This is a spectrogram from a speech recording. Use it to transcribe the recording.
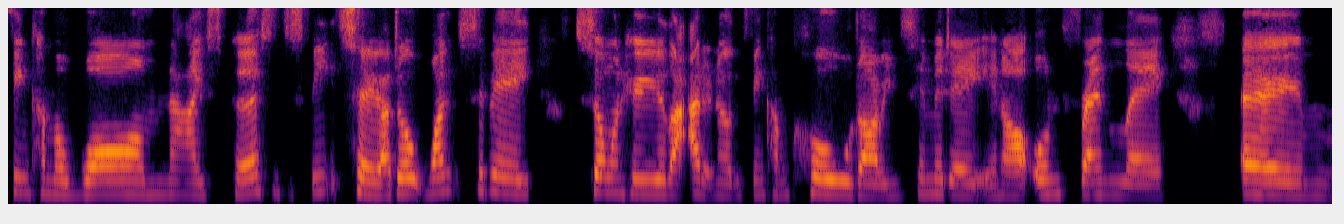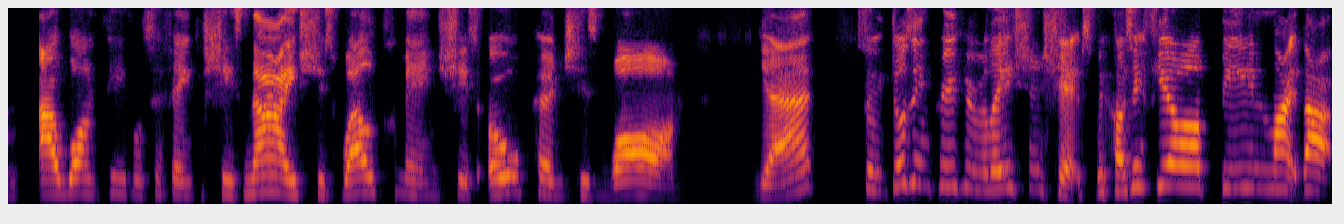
think I'm a warm, nice person to speak to. I don't want to be someone who like I don't know they think I'm cold or intimidating or unfriendly. Um, I want people to think she's nice, she's welcoming, she's open, she's warm. Yeah. So it does improve your relationships because if you're being like that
